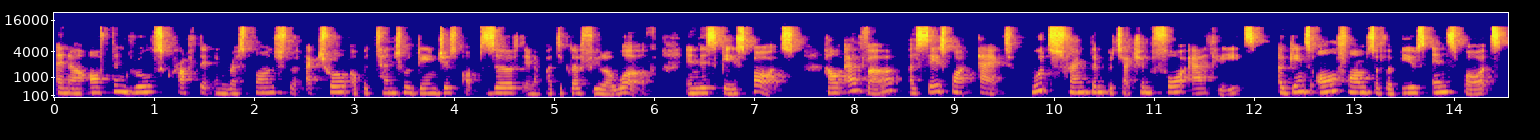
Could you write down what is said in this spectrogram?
and are often rules crafted in response to actual or potential dangers observed in a particular field of work, in this case, sports. However, a Safe Sport Act would strengthen protection for athletes against all forms of abuse in sports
